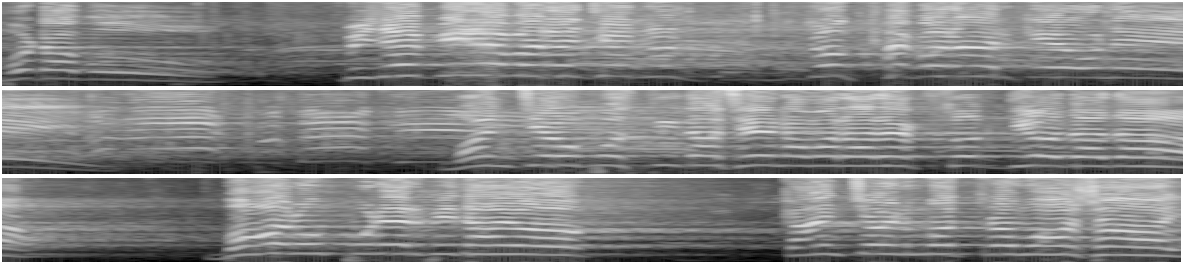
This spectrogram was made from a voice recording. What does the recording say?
ফোটাবো। বিজেপির এবারে যে রক্ষা করার কেউ নেই। মঞ্চে উপস্থিত আছেন আমার আর এক শ্রদ্ধেয় দাদা, বহরমপুরের বিধায়ক কাঞ্চন মৈত্র মহাশয়।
